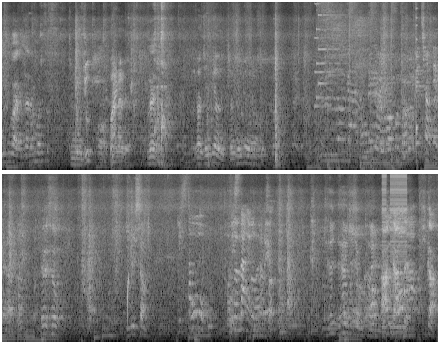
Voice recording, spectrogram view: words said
우주가 옛날에 한번 했었어. 김동주? 어. 그거 안 할래요. 왜? 전 챔피언, 전 챔피언 했어요. 그래서 일상 오. 비싼 거요? 헤어지지 못하는 안돼 안돼. 기가.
